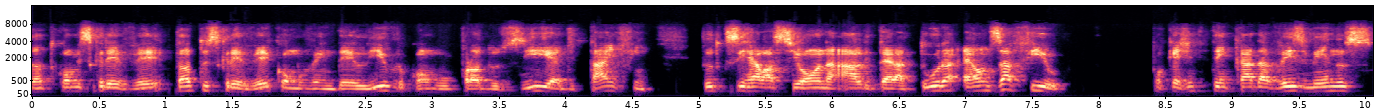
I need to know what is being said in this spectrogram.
tanto como escrever, tanto escrever como vender livro, como produzir, editar, enfim, tudo que se relaciona à literatura é um desafio, porque a gente tem cada vez menos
